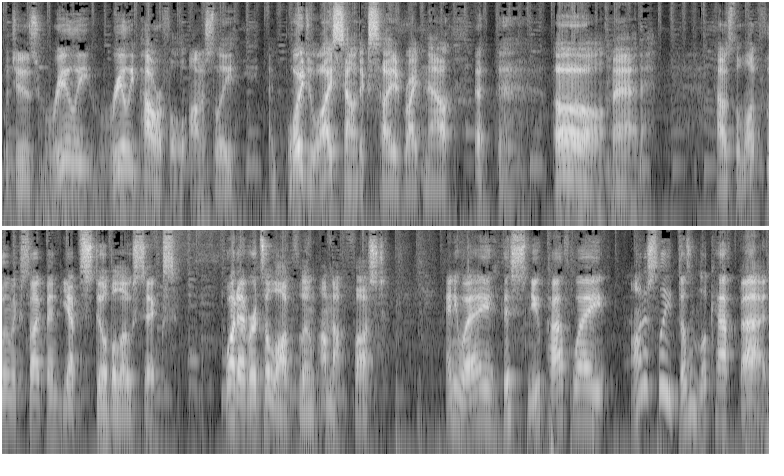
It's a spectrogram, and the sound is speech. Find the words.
which is really, really powerful, honestly. And boy do I sound excited right now. oh, man. How's the log flume excitement? Yep, still below 6. Whatever, it's a log flume, I'm not fussed. Anyway, this new pathway honestly doesn't look half bad.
